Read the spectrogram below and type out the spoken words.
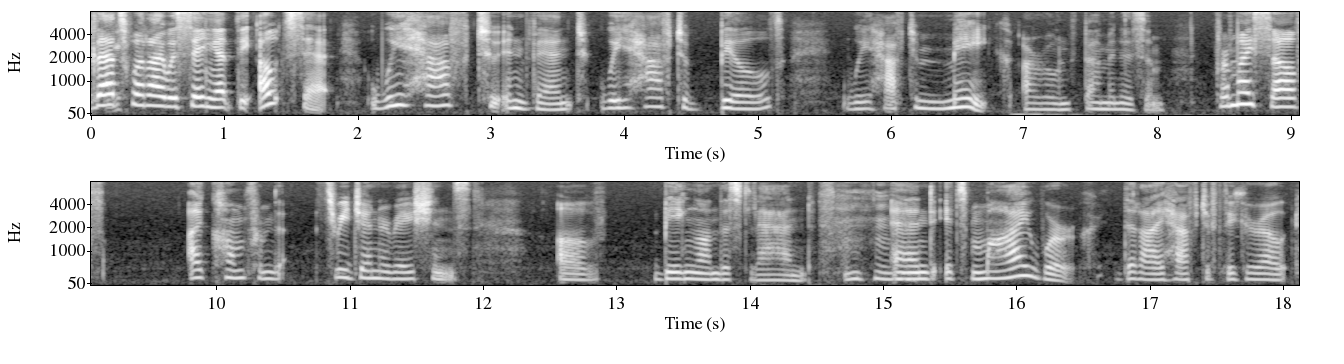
that's what I was saying at the outset. We have to invent, we have to build, we have to make our own feminism. For myself, I come from the three generations of being on this land. Mm-hmm. And it's my work that I have to figure out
